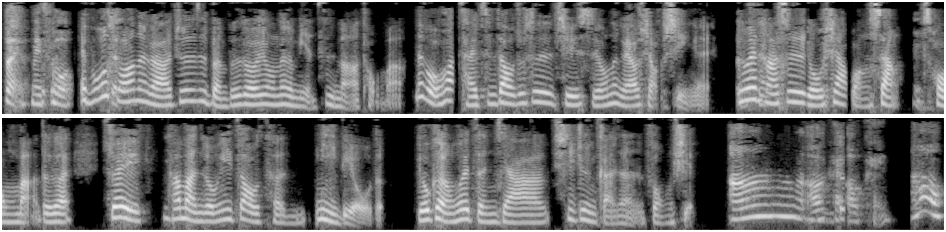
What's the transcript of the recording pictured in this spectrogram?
对，没错。哎、欸，不过说到那个啊，就是日本不是都用那个免治马桶吗？那个我后来才知道，就是其实使用那个要小心哎、欸，因为它是由下往上冲嘛，对不对？所以它蛮容易造成逆流的，有可能会增加细菌感染的风险啊。OK OK，然后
